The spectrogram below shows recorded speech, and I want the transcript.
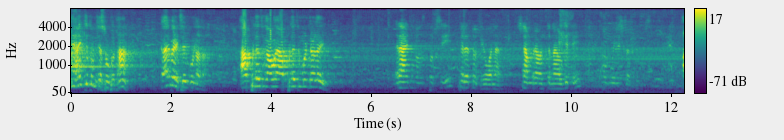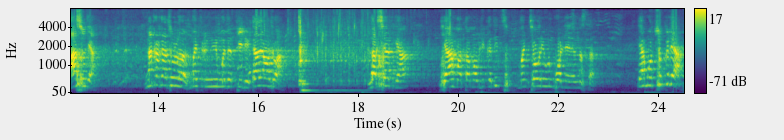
मी आहे की तुमच्यासोबत हा? काय व्हायचंय कोणाला? आपलंच गाव आहे आपलंच मंडळ आहे. राजहंस पक्षी फिरत होते वनात. शामरावांचं नाव घेते. होम मिनिस्टर असू द्या. नका का जुळलं मैत्रिणींनी मदत केली? टाळ्या वाजवा. लक्षात घ्या ह्या मातामाऊली कधीच मंचावर येऊन बोललेल्या नसतात. त्यामुळे चुकल्या.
